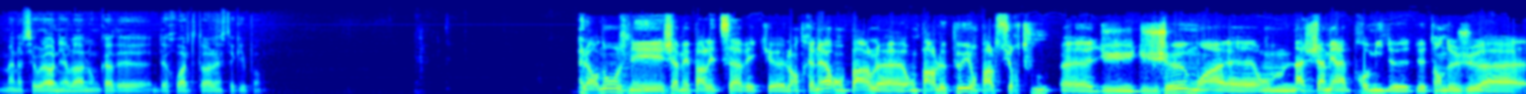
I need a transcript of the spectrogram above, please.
me han asegurado ni hablado nunca de, de jugar titular en este equipo. Alors non, je n'ai jamais parlé de ça avec euh, l'entraîneur. On parle, euh, on parle peu et on parle surtout euh, du, du, jeu. Moi, euh, on n'a jamais promis de, de, temps de jeu à,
